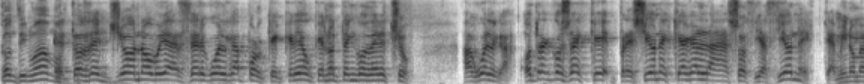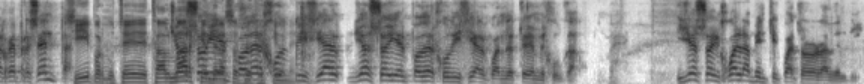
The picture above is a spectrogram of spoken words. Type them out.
continuamos. Entonces yo no voy a hacer huelga porque creo que no tengo derecho a huelga. Otra cosa es que presiones que hagan las asociaciones, que a mí no me representan. Sí, porque usted está al yo margen soy de el las poder asociaciones. judicial, yo soy el poder judicial cuando estoy en mi juzgado. Y yo soy juez las 24 horas del día.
